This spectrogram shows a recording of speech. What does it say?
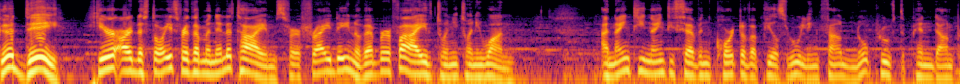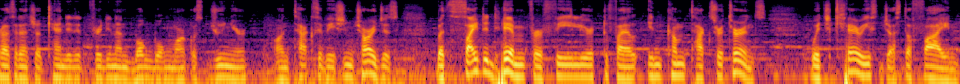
Good day! Here are the stories for the Manila Times for Friday, November 5, 2021. A 1997 Court of Appeals ruling found no proof to pin down presidential candidate Ferdinand Bongbong Marcos Jr. on tax evasion charges, but cited him for failure to file income tax returns, which carries just a fine.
